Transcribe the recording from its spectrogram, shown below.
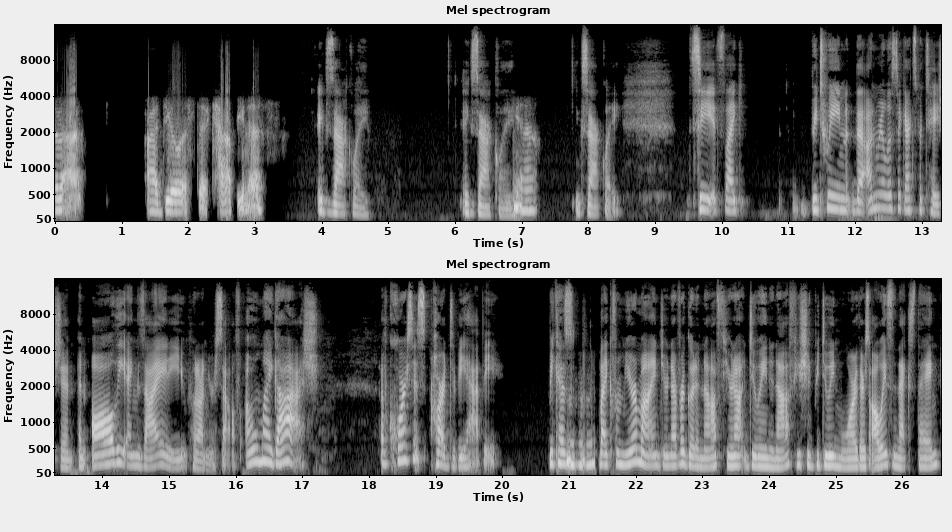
to that idealistic happiness. Exactly. Exactly. Yeah. Exactly. See, it's like between the unrealistic expectation and all the anxiety you put on yourself. Oh my gosh. Of course, it's hard to be happy because, Mhm. like, from your mind, you're never good enough. You're not doing enough. You should be doing more. There's always the next thing.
